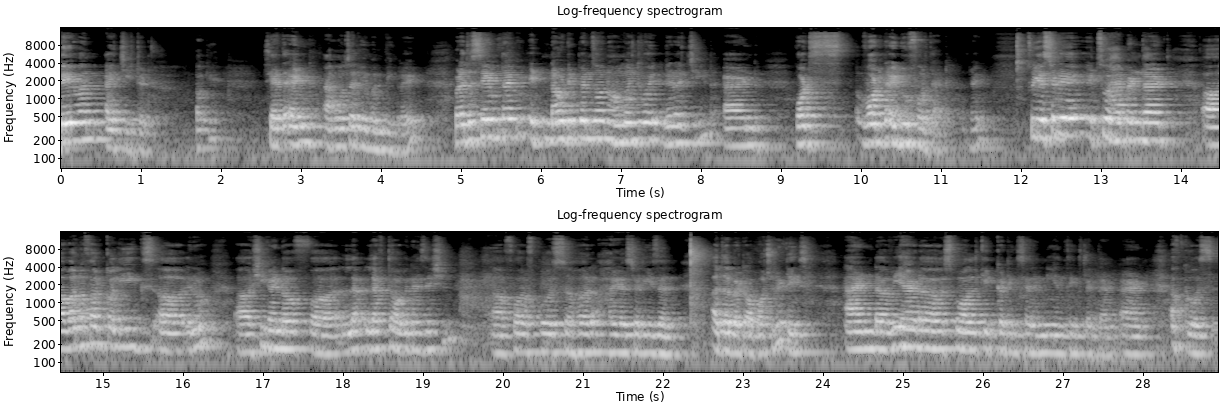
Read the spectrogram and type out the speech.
day one I cheated. Okay, see at the end I'm also a human being, right? But at the same time, it now depends on how much do I did I cheat and what's what did I do for that, right? So yesterday it so happened that uh, one of our colleagues, uh, you know, uh, she kind of uh, le- left the organization uh, for, of course, her higher studies and other better opportunities. And uh, we had a small cake cutting ceremony and things like that. And of course,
